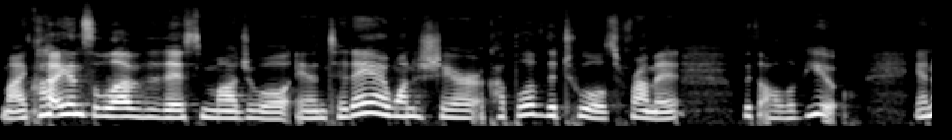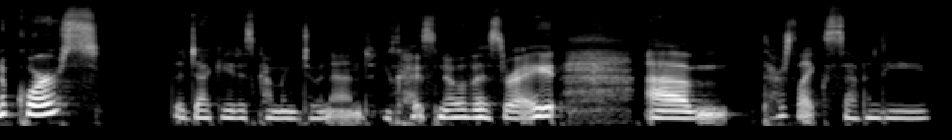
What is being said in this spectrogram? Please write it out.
my clients love this module, and today I want to share a couple of the tools from it with all of you. And of course, the decade is coming to an end. You guys know this, right? Um, there's like 70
